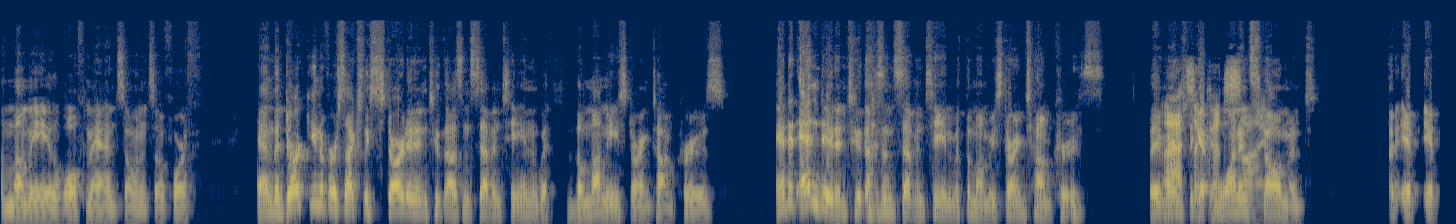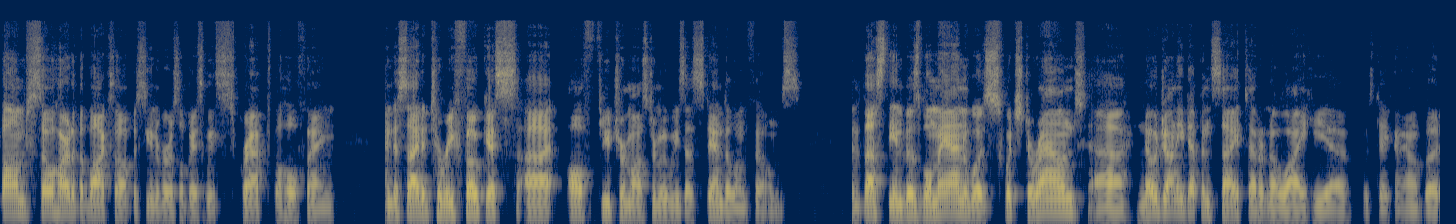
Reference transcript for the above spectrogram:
the Mummy, the Wolfman, so on and so forth. And the Dark Universe actually started in 2017 with The Mummy starring Tom Cruise, and it ended in 2017 with The Mummy starring Tom Cruise. They managed That's to get one sign. installment, but it, it bombed so hard at the box office, Universal basically scrapped the whole thing and decided to refocus uh, all future monster movies as standalone films. And thus, The Invisible Man was switched around. Uh, no Johnny Depp in sight. I don't know why he uh, was taken out, but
